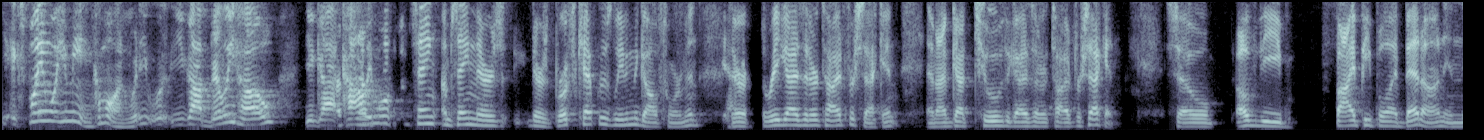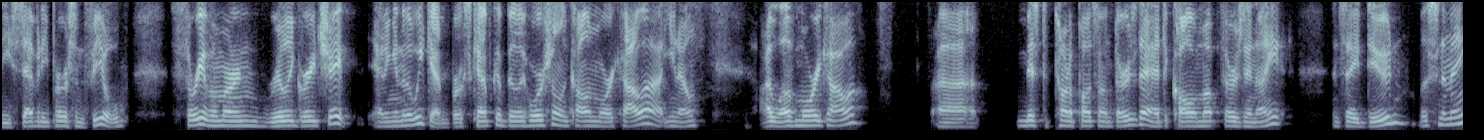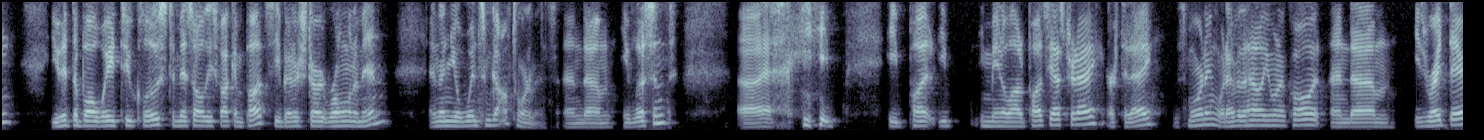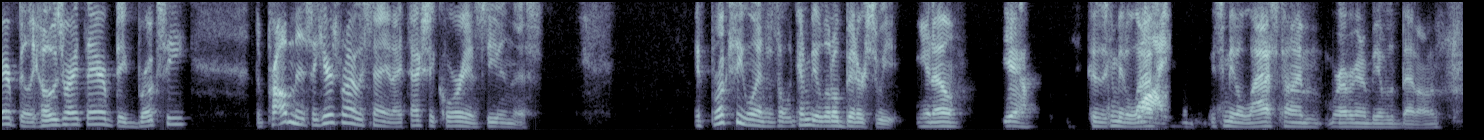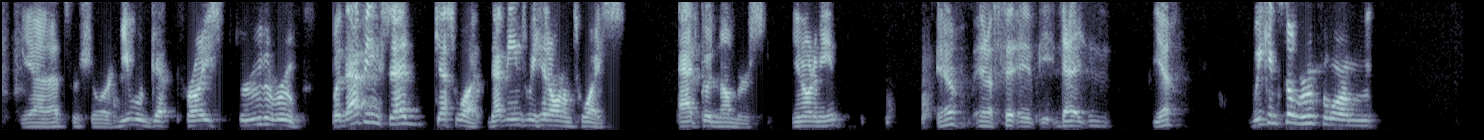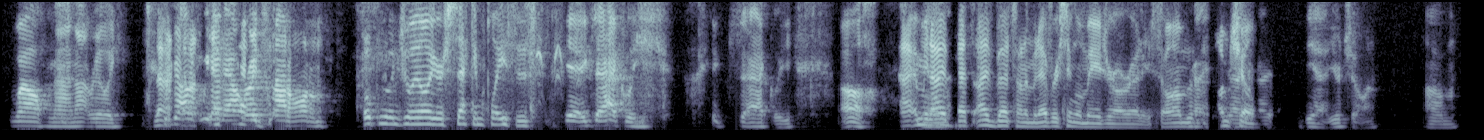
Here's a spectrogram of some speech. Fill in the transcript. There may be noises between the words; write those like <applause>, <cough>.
Explain what you mean. Come on. What do you what, you got? Billy Ho. You got Collymore. I'm saying I'm saying there's there's Brooks Koepka who's leading the golf tournament. Yeah. There are three guys that are tied for second, and I've got two of the guys that are tied for second. So of the five people I bet on in the 70 person field, three of them are in really great shape heading into the weekend. Brooks Koepka, Billy Horschel, and Collin Morikawa. You know, I love Morikawa. Uh, missed a ton of putts on Thursday. I had to call him up Thursday night and say, dude, listen to me. You hit the ball way too close to miss all these fucking putts. You better start rolling them in, and then you'll win some golf tournaments. And um, he listened. Uh, <laughs> he he put he, he made a lot of putts yesterday or today, this morning, whatever the hell you want to call it. And um, he's right there. Billy Ho's right there. Big Brooksy. The problem is, so here's what I was saying. I texted Corey and Steven this. If Brooksy wins, it's going to be a little bittersweet, you know, Yeah. Because it's going to be the last. Why? It's to be the last time we're ever going to be able to bet on him. <laughs> Yeah, that's for sure. He will get priced through the roof. But that being said, guess what? That means we hit on him twice at good numbers. You know what I mean? Yeah, in a fit that. Yeah, We can still root for him. Well, nah, not really. <laughs> Nah. not if we had outrights not on him. Hope you enjoy all your second places. Yeah, exactly. <laughs> exactly. Oh, I mean, Yeah. I've bets I've bets on him in every single major already, so I'm right. I'm right, chilling. right. Yeah, you're chilling. Um,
